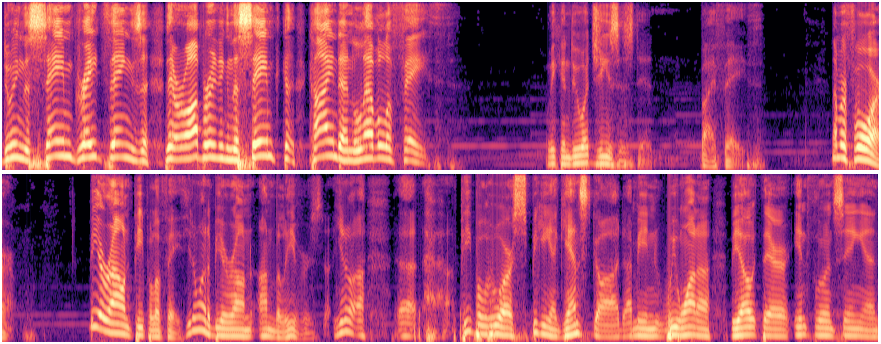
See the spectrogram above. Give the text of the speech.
doing the same great things. They were operating in the same kind and level of faith. We can do what Jesus did by faith. Number four, be around people of faith. You don't want to be around unbelievers. You know, uh, uh, people who are speaking against God. I mean, we want to be out there influencing and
